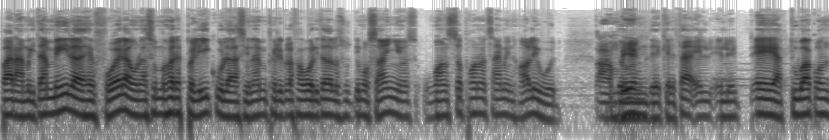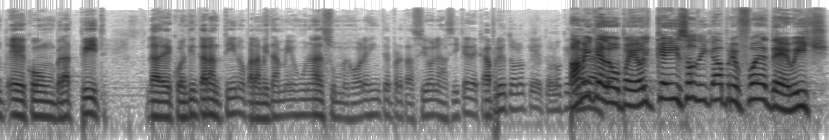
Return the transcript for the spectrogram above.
Para mí también, y la dejé fuera, una de sus mejores películas y una de mis películas favoritas de los últimos años, Once Upon a Time in Hollywood. También. Donde que él, está, él- él, eh, actúa con, eh, con Brad Pitt, la de Quentin Tarantino. Para mí también es una de sus mejores interpretaciones. Así que DiCaprio, todo lo que, todo lo que Para mí que lo peor que hizo DiCaprio fue The Beach.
